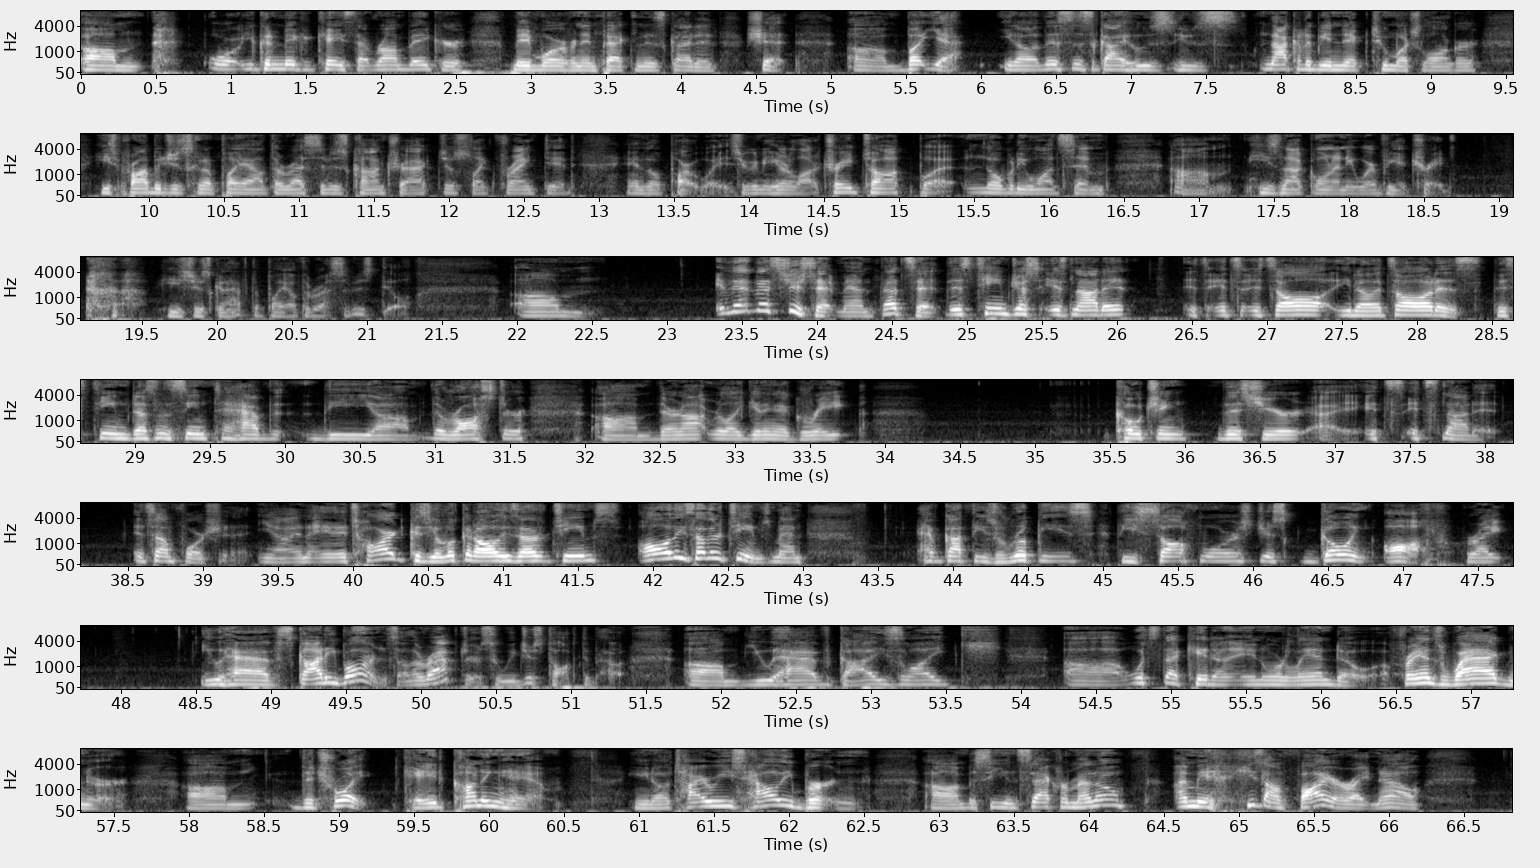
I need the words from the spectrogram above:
Um, or you can make a case that Ron Baker made more of an impact than this guy did. Shit. Um, but yeah, you know, this is a guy who's who's not going to be a Knick too much longer. He's probably just going to play out the rest of his contract, just like Frank did, and they'll part ways. You're going to hear a lot of trade talk, but nobody wants him. Um, he's not going anywhere via trade. he's just going to have to play out the rest of his deal. Um, that, that's just it, man. That's it. This team just is not it it's it's it's all you know. It's all it is. This team doesn't seem to have the the, um, the roster. Um, they're not really getting a great coaching this year. Uh, it's it's not it. It's unfortunate, you know, and, it's hard because you look at all these other teams. All these other teams, man, have got these rookies, these sophomores just going off, right? You have Scottie Barnes on the Raptors, who we just talked about. Um, you have guys like uh, what's that kid in Orlando? Franz Wagner, um, Detroit, Cade Cunningham, you know, Tyrese Halliburton. Um, is he in Sacramento? I mean, he's on fire right now.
